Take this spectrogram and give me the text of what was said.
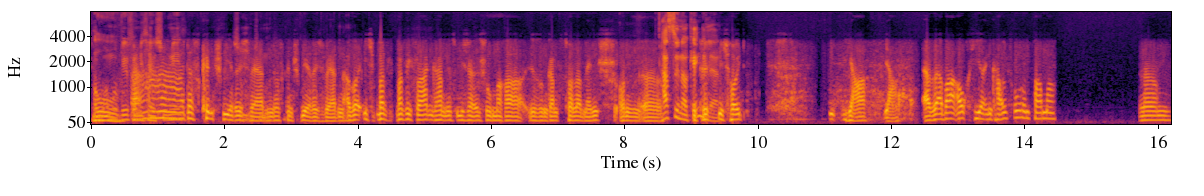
Im Oh. Wohnmobil von Michael Ah, Schumi? das könnte schwierig werden, das könnte schwierig werden. Aber ich, was, was ich sagen kann, ist, Michael Schumacher ist ein ganz toller Mensch und äh, Hast du ihn auch kennengelernt? mich heute. Ja, ja. Also er war auch hier in Karlsruhe ein paar Mal. Ähm,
